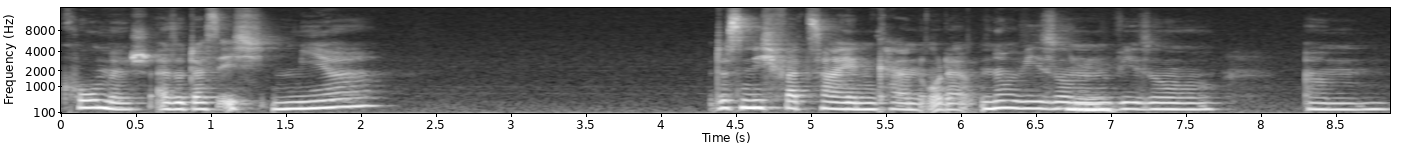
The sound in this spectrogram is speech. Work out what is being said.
komisch, also dass ich mir das nicht verzeihen kann oder ne, wie so ein, mhm. wie so ähm,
